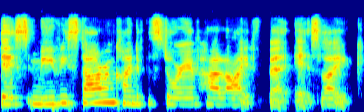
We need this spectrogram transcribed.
this movie star and kind of the story of her life, but it's like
